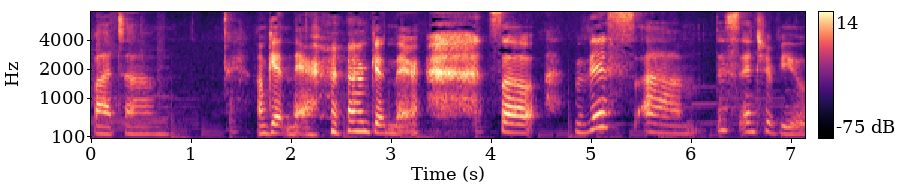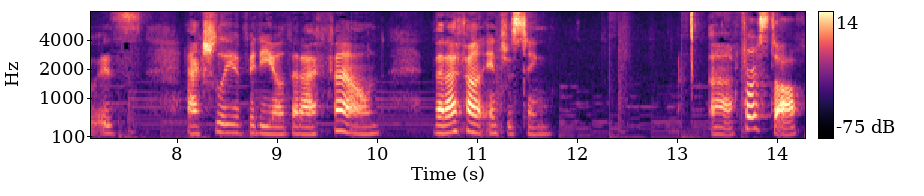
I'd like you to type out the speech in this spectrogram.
but um, I'm getting there. I'm getting there. So this um, this interview is actually a video that I found that I found interesting. Uh, first off,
